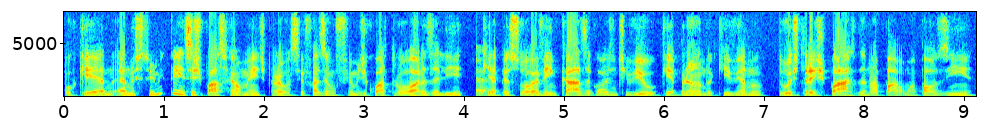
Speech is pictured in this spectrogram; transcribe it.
Porque é, é no streaming tem esse espaço realmente para você fazer um filme de quatro horas ali, é. que a pessoa vai ver em casa, igual a gente viu, quebrando aqui, vendo duas, três partes, dando uma, uma pausinha.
